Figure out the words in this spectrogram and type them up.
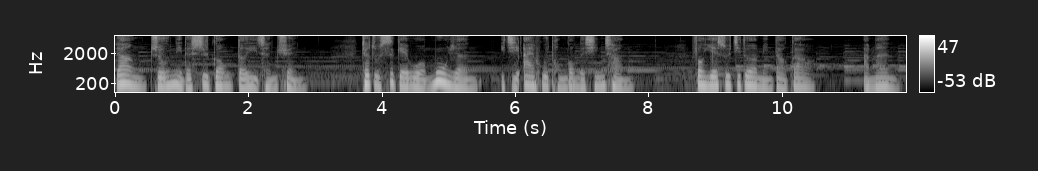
让主你的事工得以成全，求主赐给我牧人以及爱护童工的心肠。奉耶稣基督的名祷告，阿门。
